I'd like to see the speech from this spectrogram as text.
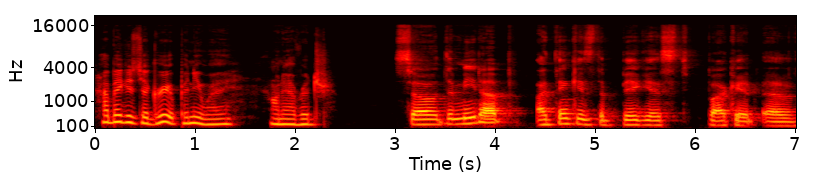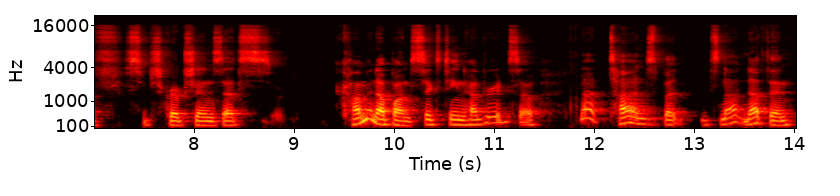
How big is your group anyway, on average? So the meetup, I think, is the biggest bucket of subscriptions. That's coming up on sixteen hundred. So not tons, but it's not nothing.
